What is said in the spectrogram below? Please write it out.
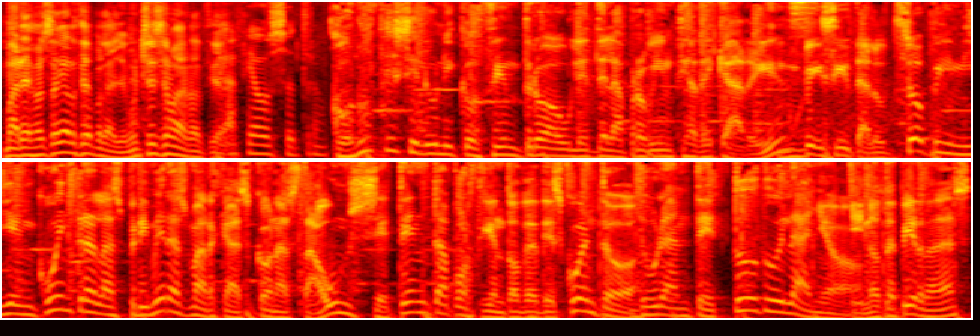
María José García Pelayo, muchísimas gracias. Gracias a vosotros. ¿Conoces el único centro outlet de la provincia de Cádiz? Visita Lutz Shopping y encuentra las primeras marcas con hasta un 70% de descuento durante todo el año. Y no te pierdas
